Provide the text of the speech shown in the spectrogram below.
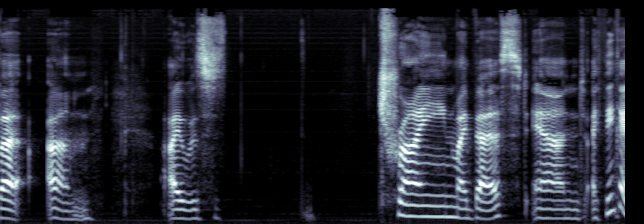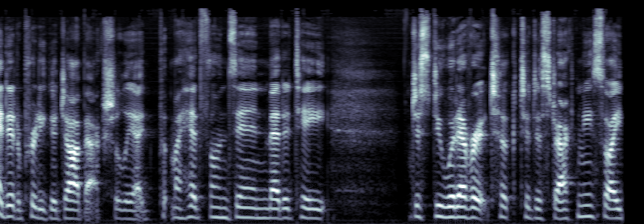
but um, I was trying my best and I think I did a pretty good job actually. I'd put my headphones in, meditate, just do whatever it took to distract me so I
